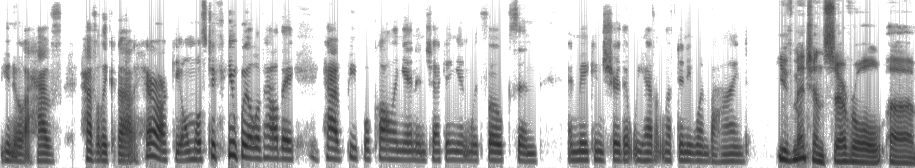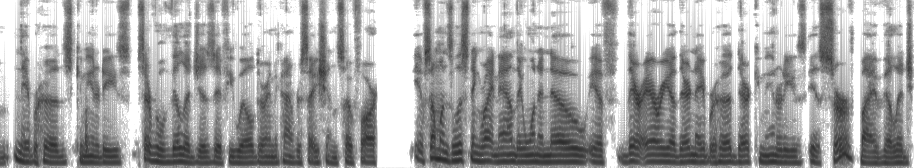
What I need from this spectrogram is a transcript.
you know, have have like a hierarchy almost, if you will, of how they have people calling in and checking in with folks and and making sure that we haven't left anyone behind. You've mentioned several um, neighborhoods, communities, several villages, if you will, during the conversation so far. If someone's listening right now and they want to know if their area, their neighborhood, their community is, is served by a village,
